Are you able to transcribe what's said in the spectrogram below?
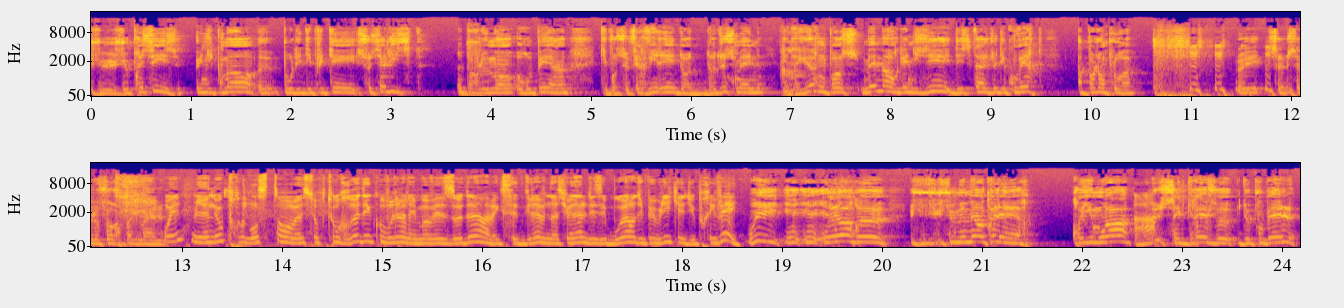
je- je précise, uniquement euh, pour les députés socialistes. Au Parlement européen qui vont se faire virer dans, dans deux semaines. Et d'ailleurs, on pense même à organiser des stages de découverte à Pôle emploi. Oui, ça, leur fera pas de mal. Oui, bien nous, pendant ce temps, on va surtout redécouvrir les mauvaises odeurs avec cette grève nationale des éboueurs du public et du privé. Oui, et, alors, euh, je, je me mets en colère. Croyez-moi, Ah. cette grève de poubelle,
